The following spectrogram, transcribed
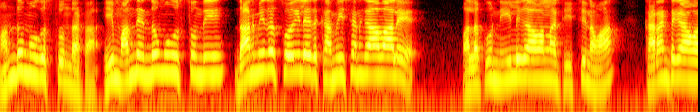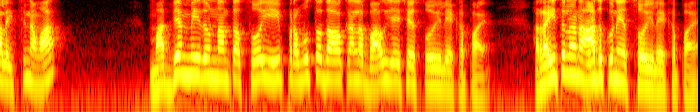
మందు ముగుస్తుందట. ఈ మందు ఎందుకు ముగుస్తుంది? దాని మీద సోయి లేదు. కమిషన్ కావాలి. వాళ్ళకు నీళ్ళు కావాలన్నట్టు ఇచ్చినవా? కరెంట్ కావాలి? ఇచ్చినవా? మద్యం మీద ఉన్నంత సోయి ప్రభుత్వ దవాఖానలో బాగు చేసే సోయి లేకపాయ. రైతులను ఆదుకునే సోయి లేకపాయ.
